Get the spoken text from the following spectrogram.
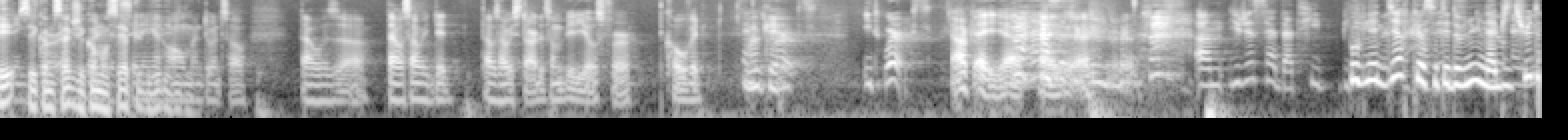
Et c'est comme ça que j'ai commencé à publier des vidéos. It works. Okay, yeah. Um, Vous venez de dire que c'était devenu une habitude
